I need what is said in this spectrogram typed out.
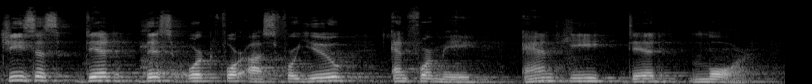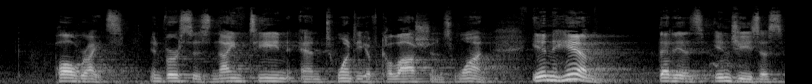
Jesus did this work for us, for you and for me, and he did more. Paul writes in verses 19 and 20 of Colossians 1 In him, that is, in Jesus,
